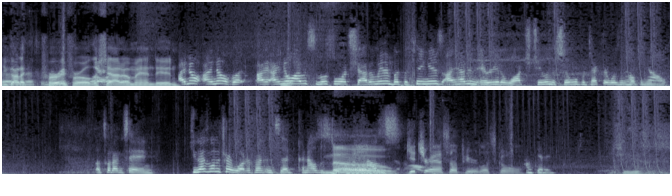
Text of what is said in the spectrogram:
You got a peripheral, the Yeah. Shadow Man, dude. I know, I know, but I, I know I was supposed to watch Shadow Man, but the thing is, I had an area to watch too, and the Civil Protector wasn't helping out. That's what I'm saying. Do you guys want to try Waterfront instead? Canals is too No. hard. Canals. Get your ass up here. Let's go. I'm kidding. Jesus.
